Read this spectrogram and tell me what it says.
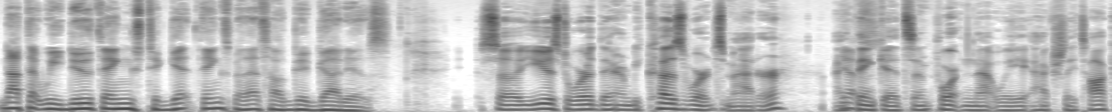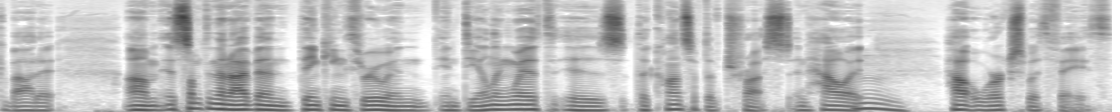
not that we do things to get things, but that's how good God is. So you used a word there, and because words matter, I Yes. think it's important that we actually talk about it. Um, it's something that I've been thinking through and, and dealing with is the concept of trust and how it how it works with faith.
